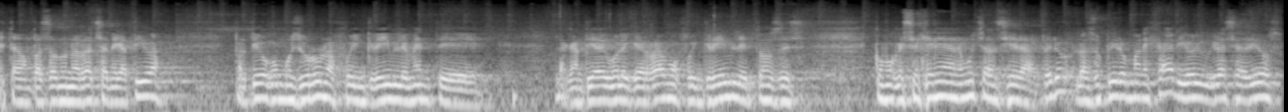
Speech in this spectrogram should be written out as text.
estaban pasando una racha negativa. El partido con Muyurruna fue increíblemente, la cantidad de goles que erramos fue increíble, entonces como que se genera mucha ansiedad, pero la supieron manejar y hoy, gracias a Dios,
